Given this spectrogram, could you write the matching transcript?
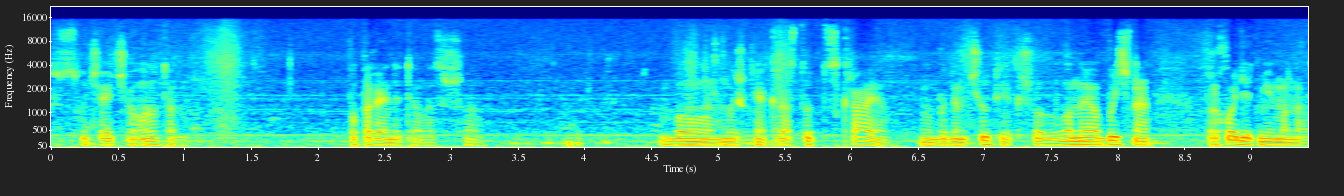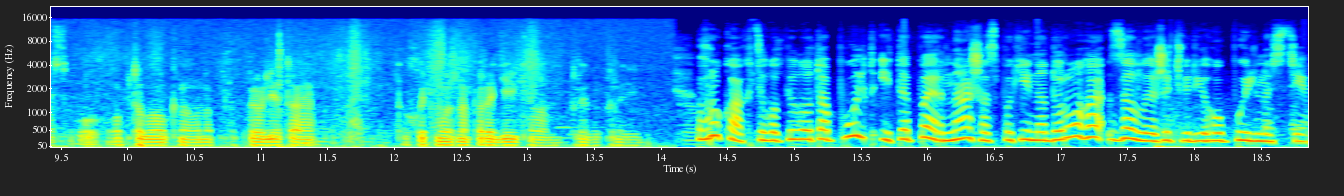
в случаю чого там попередити вас, що. Бо ми ж якраз тут з краю, ми будемо чути, якщо вони обично проходять мимо нас, оптове окно воно прилітає, то хоч можна передійки вам предупредити. В руках цього пілота пульт, і тепер наша спокійна дорога залежить від його пильності.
